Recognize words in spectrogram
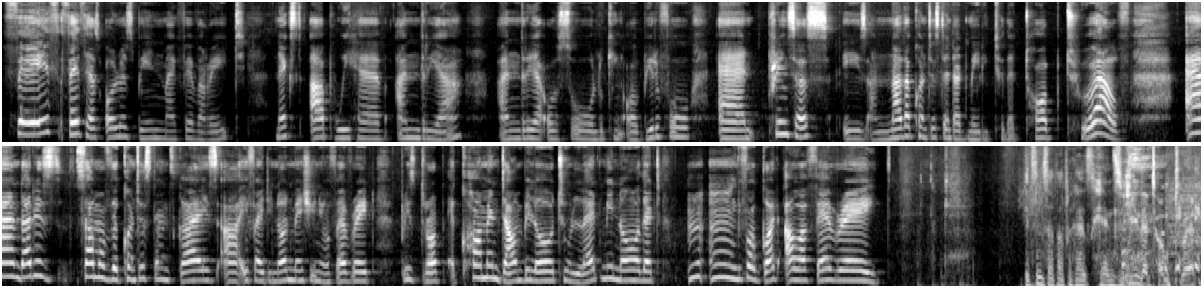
Faith. Faith has always been my favorite. Next up, we have Andrea. Andrea also looking all beautiful. And Princess is another contestant that made it to the top 12 and that is some of the contestants guys. Uh if i did not mention your favorite please drop a comment down below to let me know that mm -mm, we forgot our favorite it's in south africa's hands. In the top 12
